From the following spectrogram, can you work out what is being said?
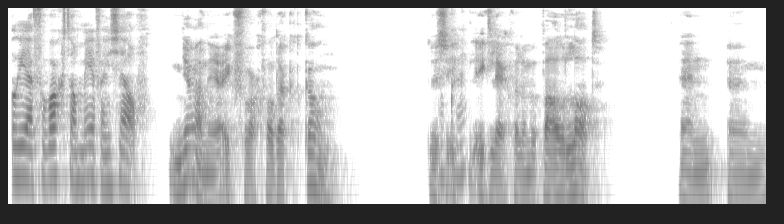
Oh ja, verwacht dan meer van jezelf. Ja, nou ja, ik verwacht wel dat ik het kan. Dus ik, ik leg wel een bepaalde lat. En ehm,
